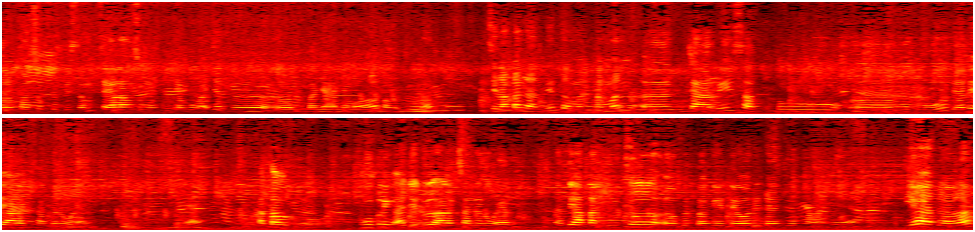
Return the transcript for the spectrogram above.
uh, konstruktivisme, saya langsung nyambung aja ke uh, pertanyaannya mau kalau gitu. Silakan nanti teman-teman uh, cari satu uh, buku dari Alexander Wen ya. atau googling aja dulu Alexander Wen nanti akan muncul uh, berbagai teori dan jurnalnya dia adalah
